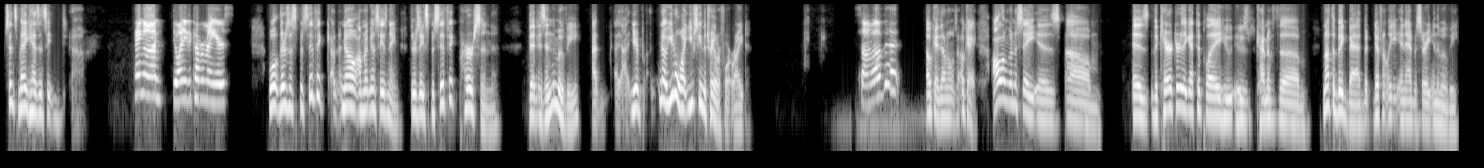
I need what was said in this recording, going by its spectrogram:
since Meg hasn't seen, Hang on. Do I need to cover my ears? well, there's a specific. No, I'm not going to say his name. There's a specific person that is in the movie. I, I, I- you're no, you know what? You've seen the trailer for it, right? Some of it. Okay, then I'm okay. All I'm going to say is, um, is the character they got to play, who who's kind of the not the big bad, but definitely an adversary in the movie.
